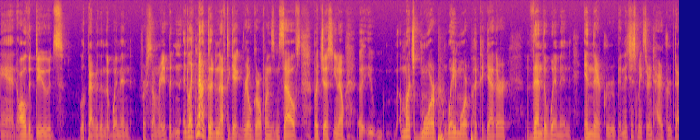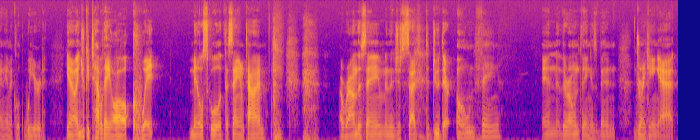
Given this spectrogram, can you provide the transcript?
and all the dudes look better than the women for some reason, but n- like not good enough to get real girlfriends themselves, but just you know, uh, much more, way more put together than the women in their group, and it just makes their entire group dynamic look weird, you know. And you could tell they all quit middle school at the same time, around the same, and then just decided to do their own thing, and their own thing has been drinking at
